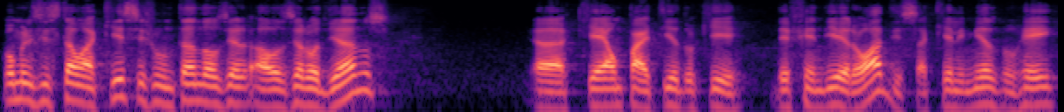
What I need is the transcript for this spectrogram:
como eles estão aqui se juntando aos, aos Herodianos, uh, que é um partido que defendia Herodes, aquele mesmo rei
